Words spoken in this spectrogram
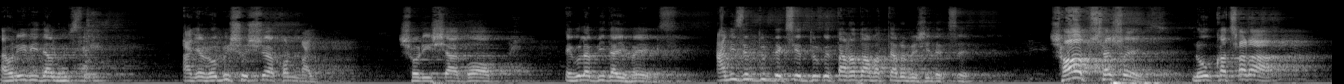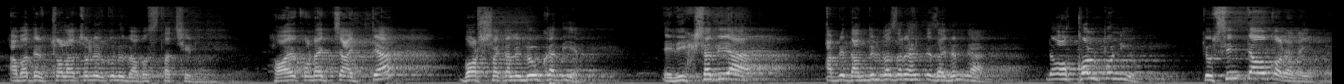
এখন ইরিদান হয়েছে আগে রবি শস্য এখন নাই। সরিষা, গম, এগুলা বিদায় হয়ে গেছে। আমি যে দূর দেখছি, এর দূর করে তারা তো আমার তেরো বেশি দেখছে। সব শেষ হয়ে গেছে। নৌকা ছাড়া আমাদের চলাচলের কোনো ব্যবস্থা ছিল না। হয় কোনায় চারটা, বর্ষাকালে নৌকা দিয়া। এই রিক্সা দিয়া আপনি দান্দুল বাজারে হেলতে যাইবেন না অকল্পনীয়। কেউ চিন্তাও করে না এটা।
